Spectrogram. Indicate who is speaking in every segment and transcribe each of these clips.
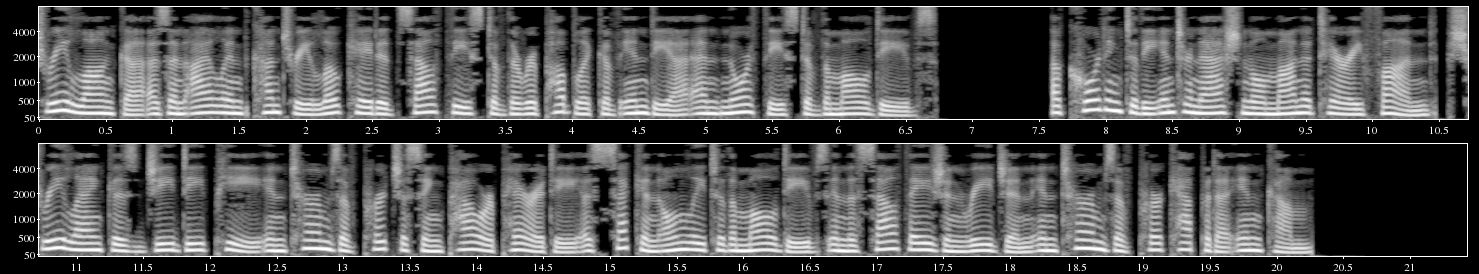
Speaker 1: Sri Lanka is an island country located southeast of the Republic of India and northeast of the Maldives. According to the International Monetary Fund, Sri Lanka's GDP in terms of purchasing power parity is second only to the Maldives in the South Asian region in terms of per capita income.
